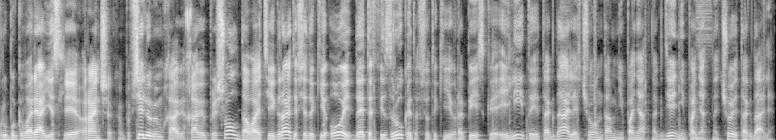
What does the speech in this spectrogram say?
Грубо говоря, если раньше как бы все любим Хави, Хави пришел, давайте играть, и все такие, ой, да это физрук, это все-таки европейская элита и так далее, что он там непонятно где, непонятно что и так далее.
